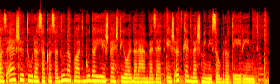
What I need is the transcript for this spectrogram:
Az első túraszakasz a Dunapart budai és pesti oldalán vezet, és öt kedves miniszobrot érint.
